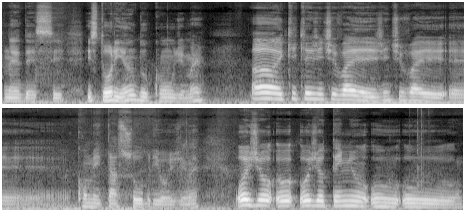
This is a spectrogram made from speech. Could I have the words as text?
né, desse Historiando com o Dimer, ah, o que, que a gente vai, a gente vai é, comentar sobre hoje, né? Hoje eu, eu, hoje eu tenho o, o.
